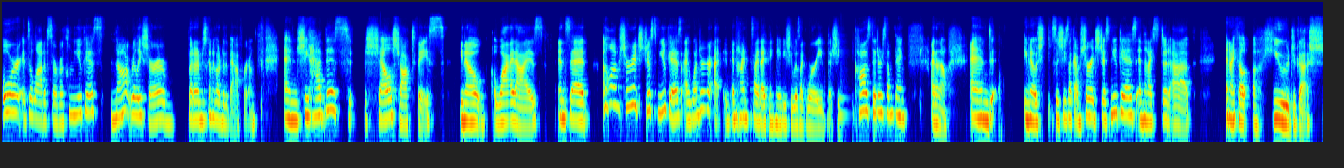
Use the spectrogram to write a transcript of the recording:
or it's a lot of cervical mucus. Not really sure, but I'm just going to go to the bathroom. And she had this shell shocked face, you know, wide eyes, and said, Oh, I'm sure it's just mucus. I wonder, in hindsight, I think maybe she was like worried that she caused it or something. I don't know. And, you know, so she's like, I'm sure it's just mucus. And then I stood up and I felt a huge gush.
